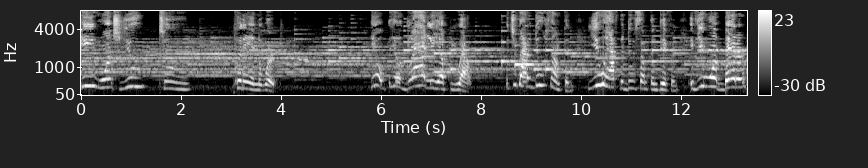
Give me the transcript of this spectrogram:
He wants you to put in the work. He'll he'll gladly help you out. But you got to do something. You have to do something different. If you want better,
